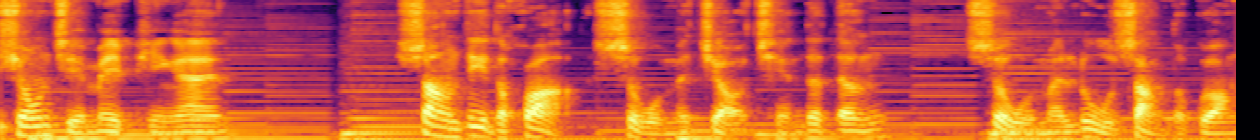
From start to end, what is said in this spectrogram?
兄姐妹平安。上帝的话是我们脚前的灯，是我们路上的光。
